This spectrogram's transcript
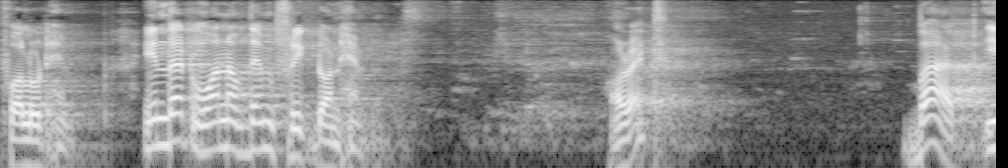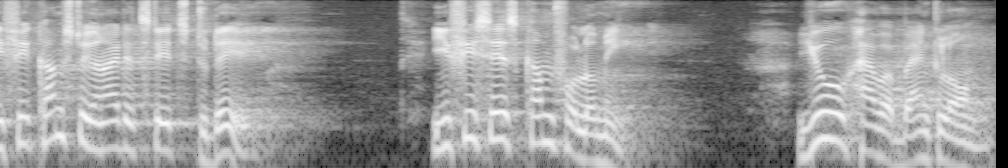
followed him. In that, one of them freaked on him. All right? But if he comes to United States today, if he says, come follow me, you have a bank loan,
